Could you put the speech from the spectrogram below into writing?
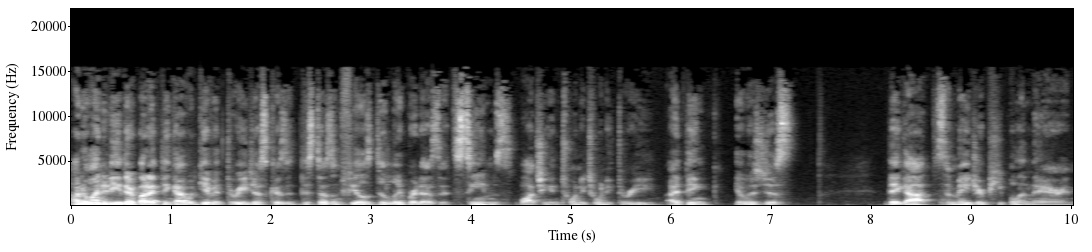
I don't mind it either, but I think I would give it three just because this doesn't feel as deliberate as it seems watching in 2023. I think it was just they got some major people in there and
